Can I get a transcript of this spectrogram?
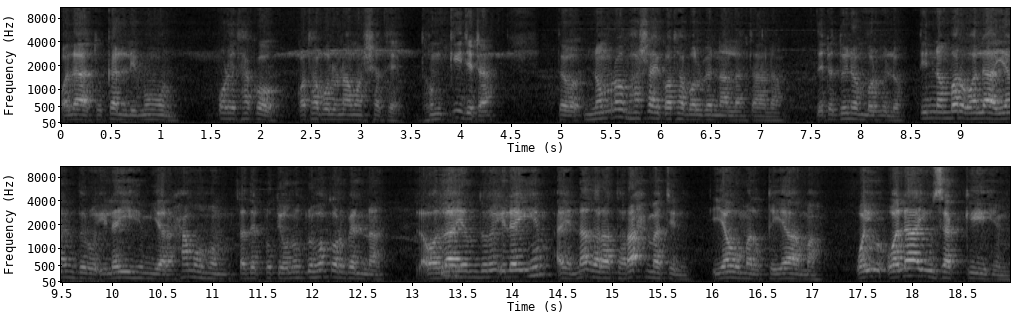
ওলা তুকাল্লিমুন। পড়ে থাকো, কথা বলুন আমার সাথে। ধমকি যেটা, তো নম্র ভাষায় কথা বলবেন না আল্লাহ তাআলা। এটা দুই নম্বর হলো। তিন নম্বর ওয়ালা ইয়ামদুরু ইলাইহিম ইয়ারহামুহুম। তাদের প্রতি অনুগ্রহ করবেন না। ওয়ালা ইয়ামদুরু ইলাইহিম আই নাযরাত রাহমাতিন ইয়াউমাল কিয়ামাহ। ওয়ালা ইউজাক্কিহিম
